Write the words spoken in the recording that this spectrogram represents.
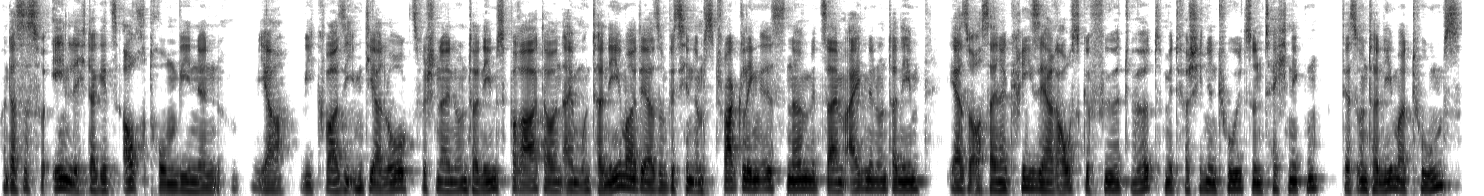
Und das ist so ähnlich. Da geht es auch drum, wie einen, ja, wie quasi im Dialog zwischen einem Unternehmensberater und einem Unternehmer, der so ein bisschen im Struggling ist, ne, mit seinem eigenen Unternehmen, er so aus seiner Krise herausgeführt wird mit verschiedenen Tools und Techniken des Unternehmertums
